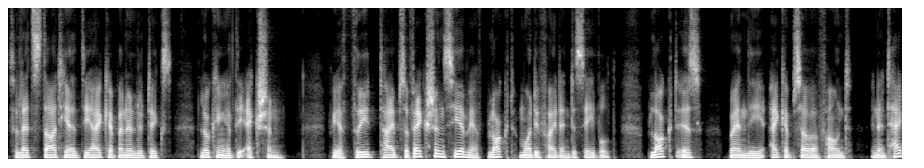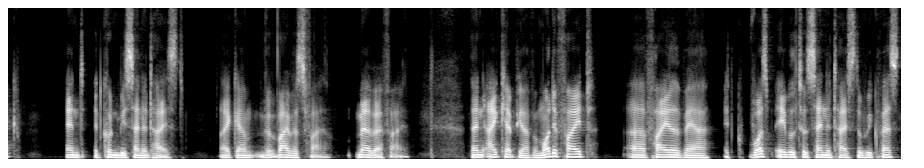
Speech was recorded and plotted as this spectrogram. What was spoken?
So let's start here at the ICAP analytics, looking at the action. We have three types of actions here. We have blocked, modified, and disabled. Blocked is when the ICAP server found an attack and it couldn't be sanitized, like a virus file, malware file. Then ICAP, you have a modified uh, file where it was able to sanitize the request,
